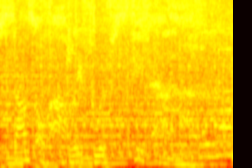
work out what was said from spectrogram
Sounds of uplift with Steve Allen.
